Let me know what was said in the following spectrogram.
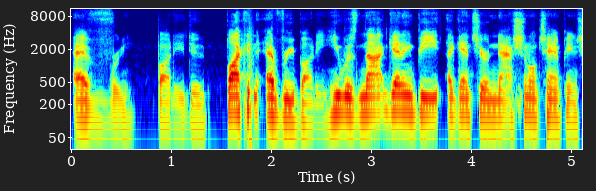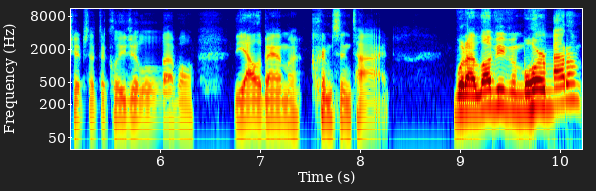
everybody, dude blocking everybody. He was not getting beat against your national championships at the collegiate level, the Alabama Crimson Tide. What I love even more about him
